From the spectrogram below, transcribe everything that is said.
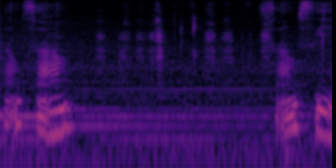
สามสามสามสี่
